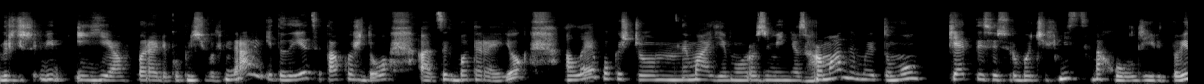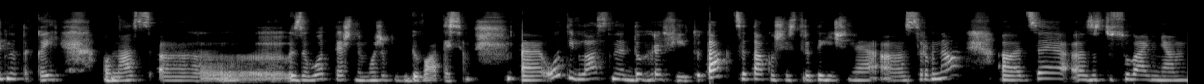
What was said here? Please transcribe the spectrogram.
вірніше, він і є в переліку ключових мінералів, і додається також до цих батарейок. Але поки що не маємо розуміння з громадами, тому 5 тисяч робочих місць на холді. І, Відповідно, такий у нас е- завод теж не може побудуватися. Е, От і власне до графіту. Так, це також і стратегічна е, сировина, Е, це е, застосування.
